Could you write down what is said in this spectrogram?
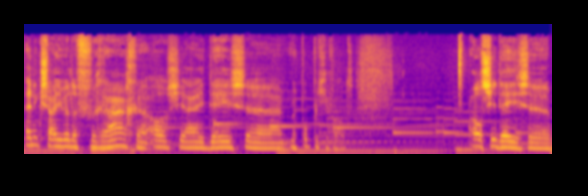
En ik zou je willen vragen als jij deze, mijn poppetje valt. Als je deze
